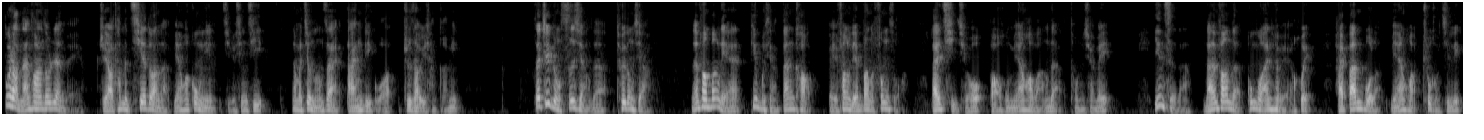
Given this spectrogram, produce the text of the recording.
不少南方人都认为，只要他们切断了棉花供应几个星期，那么就能在大英帝国制造一场革命。在这种思想的推动下，南方邦联并不想单靠北方联邦的封锁。来祈求保护棉花王的统治权威，因此呢，南方的公共安全委员会还颁布了棉花出口禁令。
